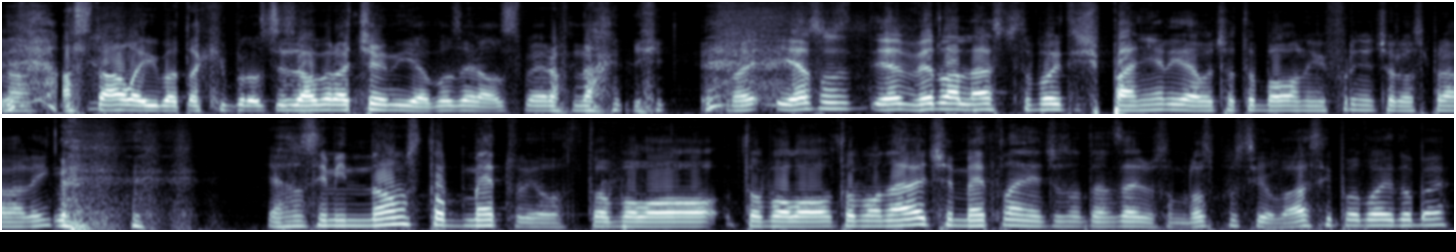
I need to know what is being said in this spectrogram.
Áno. a stále iba taký proste zamračený a pozeral smerom na nich. No, ja som, ja vedľa nás, čo to boli tí Španieli, alebo čo to bolo, oni mi furt niečo rozprávali. Ja som si mi non-stop metlil. To bolo, to bolo, to bolo najväčšie metlenie, čo som tam zažil. Som rozpustil vlasy po dlhej dobe.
